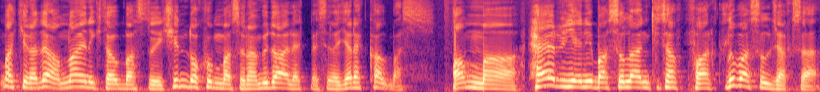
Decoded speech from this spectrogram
makine devamlı aynı kitabı bastığı için dokunmasına müdahale etmesine gerek kalmaz. Ama her yeni basılan kitap farklı basılacaksa,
